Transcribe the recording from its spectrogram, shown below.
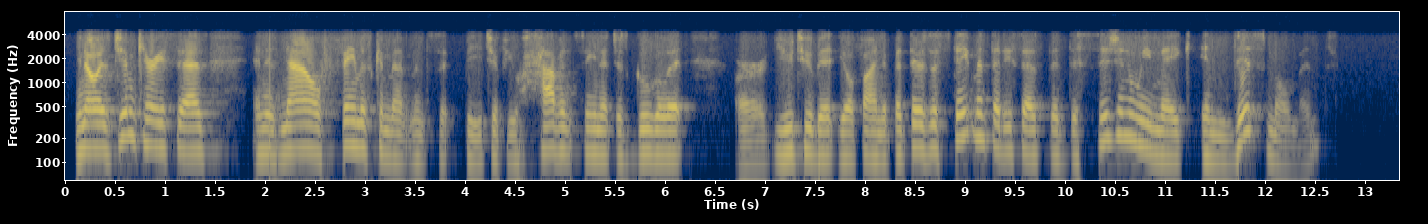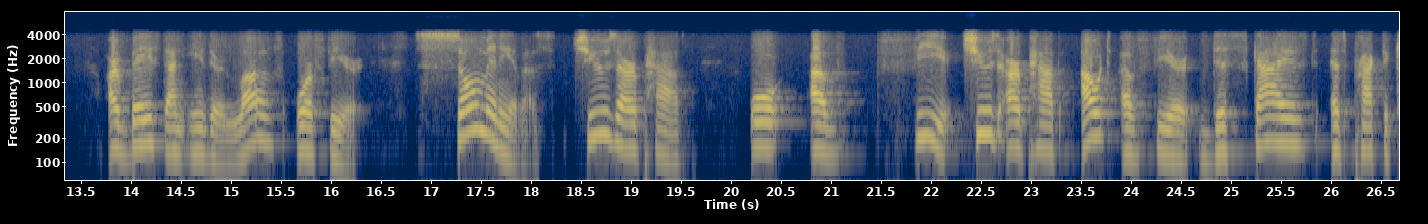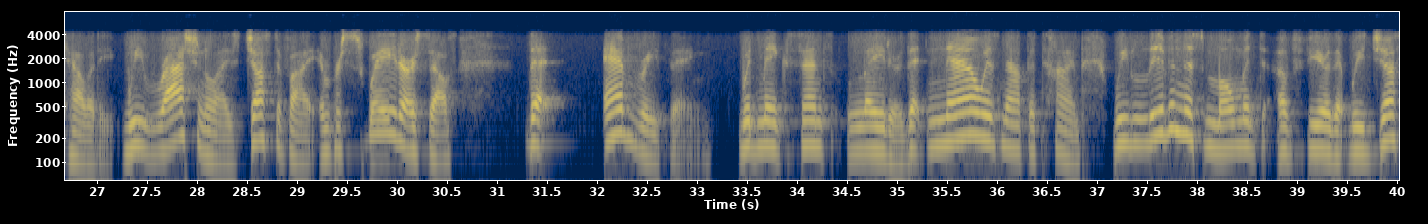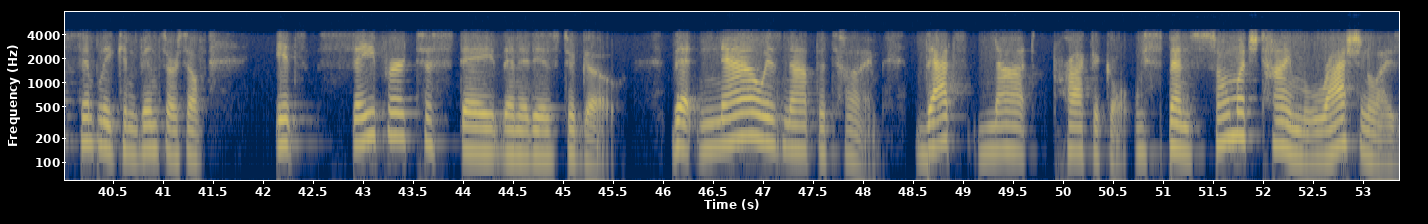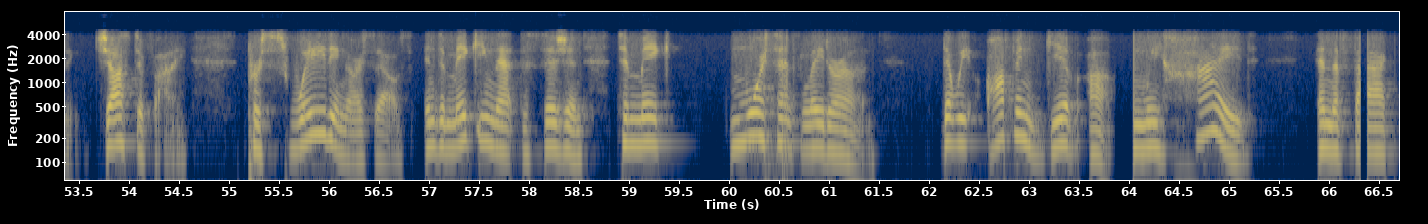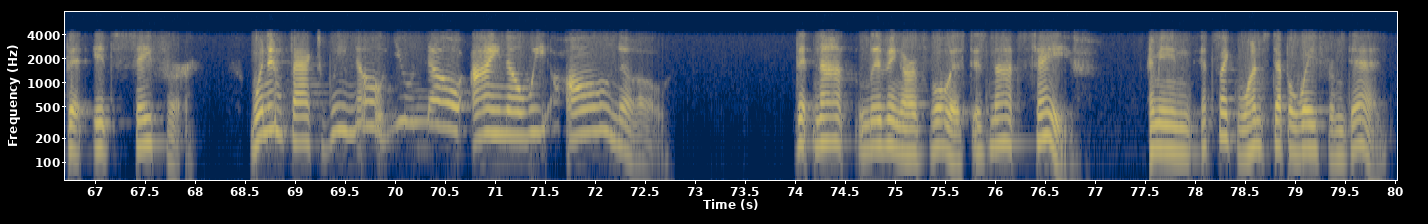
You know, as Jim Carrey says in his now famous commitment speech, if you haven't seen it, just Google it or YouTube it, you'll find it. But there's a statement that he says the decision we make in this moment are based on either love or fear. So many of us choose our path or of fear, choose our path out of fear disguised as practicality. We rationalize, justify, and persuade ourselves that everything would make sense later, that now is not the time. We live in this moment of fear that we just simply convince ourselves it's safer to stay than it is to go, that now is not the time. That's not practical. We spend so much time rationalizing, justifying, persuading ourselves into making that decision to make more sense later on that we often give up and we hide in the fact that it's safer. When in fact we know, you know, I know, we all know that not living our fullest is not safe. I mean, it's like one step away from dead.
